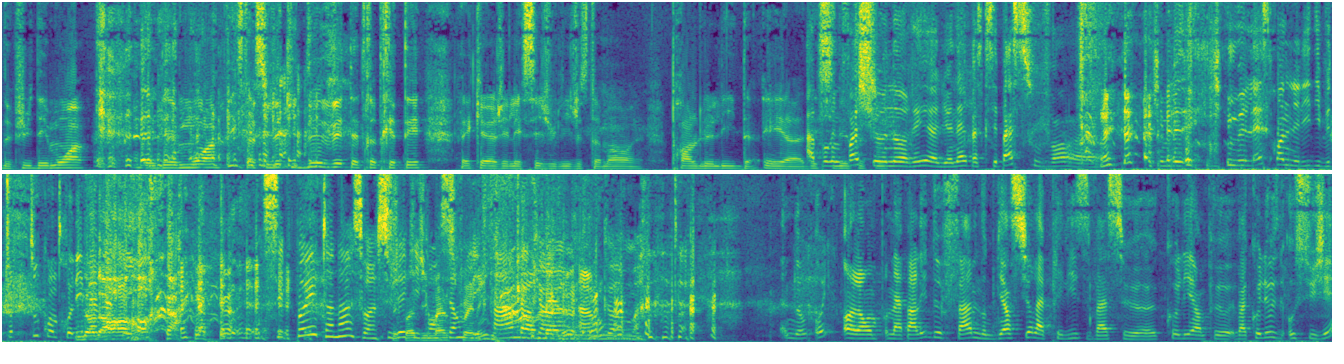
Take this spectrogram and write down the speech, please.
depuis des mois et des mois. C'est un sujet qui devait être traité. Fait que euh, j'ai laissé Julie justement euh, prendre le lead et euh, Ah, pour une fois, je suis honorée, euh, Lionel, parce que c'est pas souvent euh, qu'il me, laisse prendre le lead. Il veut toujours tout contrôler, Non, non. C'est pas étonnant sur un sujet qui concerne les femmes. Que- même. comme- Donc oui, on a parlé de femmes, donc bien sûr la playlist va se euh, coller un peu, va coller au sujet.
